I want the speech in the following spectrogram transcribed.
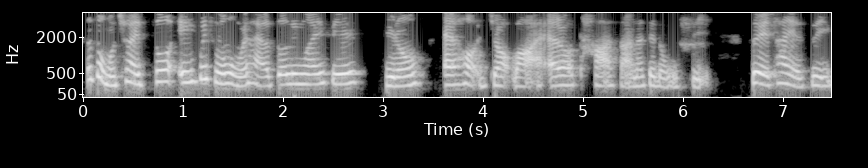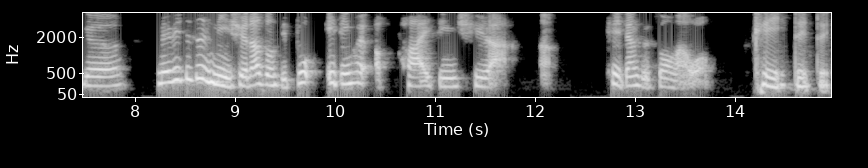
但是我们出来做，诶，为什么我们还要做另外一些，比如 ad hoc job 啊，ad hoc task 啊那些东西？所以它也是一个 maybe 就是你学到东西不一定会 apply 进去啦，啊，可以这样子说吗？我可以，对对，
